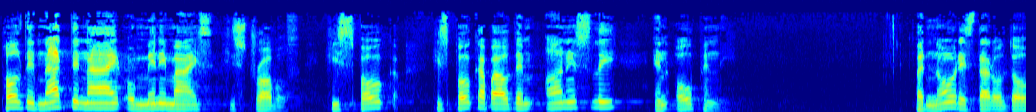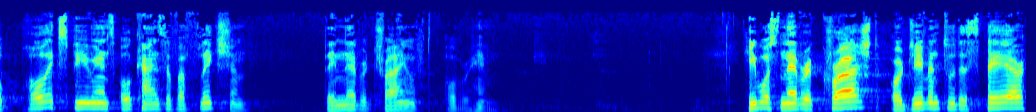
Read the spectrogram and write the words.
Paul did not deny or minimize his troubles. He spoke, he spoke about them honestly and openly. But notice that although Paul experienced all kinds of affliction, they never triumphed over him. He was never crushed or driven to despair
